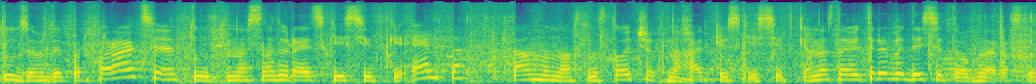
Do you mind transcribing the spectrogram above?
Тут завжди перфорація, тут у нас на турецькій сітки Ельта, там у нас листочок на харківській сітки. У нас навіть три види сіток зараз тут.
